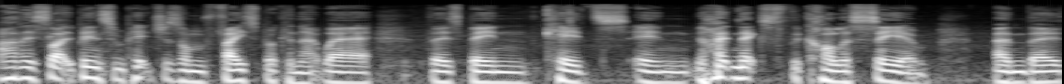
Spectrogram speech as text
oh, there's like been some pictures on Facebook and that where there's been kids in like next to the Colosseum, and they're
